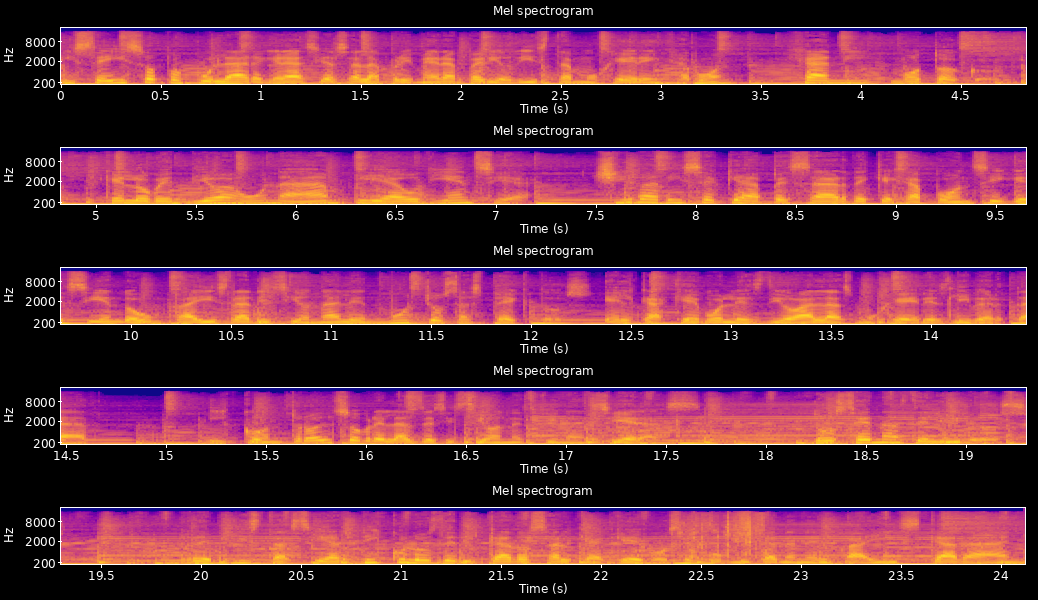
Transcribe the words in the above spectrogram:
y se hizo popular gracias a la primera periodista mujer en Japón, Hani Motoko, que lo vendió a una amplia audiencia. Chiba dice que a pesar de que Japón sigue siendo un país tradicional en muchos aspectos, el Kakebo les dio a las mujeres libertad y control sobre las decisiones financieras. Docenas de libros, revistas y artículos dedicados al kakebo se publican en el país cada año.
